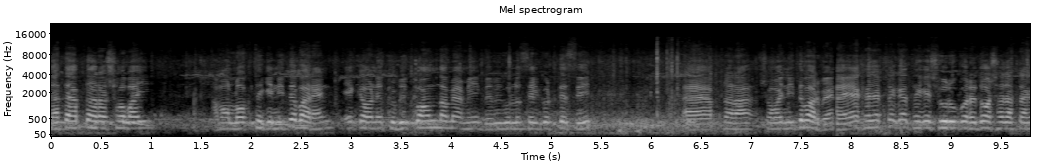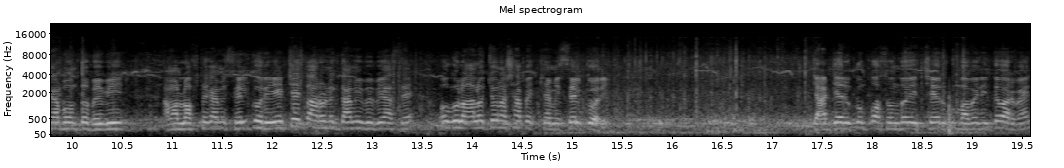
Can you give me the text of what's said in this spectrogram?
যাতে আপনারা সবাই আমার লক থেকে নিতে পারেন, এ কারণে খুবই কম দামে আমি বেবিগুলো সেল করতেছি। আপনারা সবাই নিতে পারবেন। এক হাজার টাকা থেকে শুরু করে দশ হাজার টাকা পর্যন্ত বেবি আমার লফ থেকে আমি সেল করি। এর চাইতে আর অনেক দামি বেবি আছে। ওগুলো আলোচনা সাপেক্ষে আমি সেল করি। যার যেরকম পছন্দ ইচ্ছে এরকমভাবে নিতে পারবেন।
